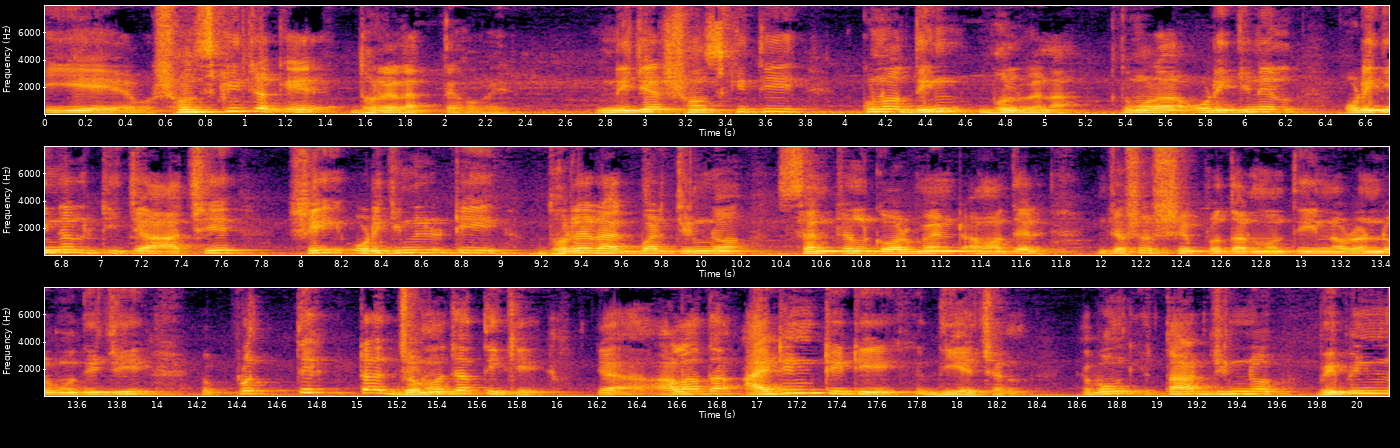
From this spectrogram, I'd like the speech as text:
ইয়ে সংস্কৃতিটাকে ধরে রাখতে হবে। নিজের সংস্কৃতি কোনো দিন ভুলবে না। তোমরা অরিজিনাল অরিজিনালিটি যা আছে, সেই অরিজিনালিটি ধরে রাখবার জন্য সেন্ট্রাল গভর্নমেন্ট আমাদের যশস্বী প্রধানমন্ত্রী নরেন্দ্র মোদীজি প্রত্যেকটা জনজাতিকে আলাদা আইডেন্টিটি দিয়েছেন এবং তার জন্য বিভিন্ন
